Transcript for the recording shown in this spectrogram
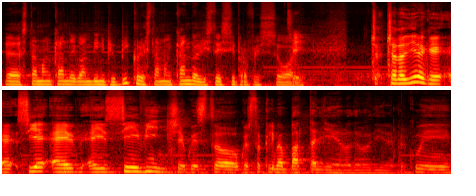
eh, sta mancando ai bambini più piccoli, sta mancando agli stessi professori. Sì. C'è, da dire che eh, si, è, è, si, evince questo, questo, clima battagliero, devo dire, per cui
